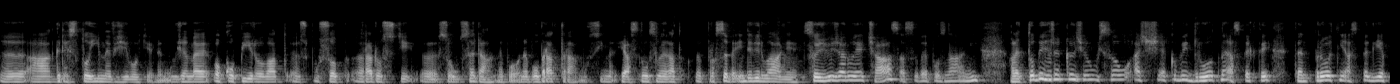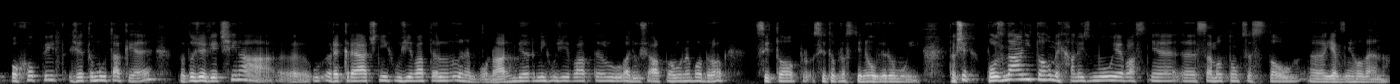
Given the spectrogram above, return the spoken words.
eh, a kde stojíme v životě. Nemůžeme okopírovat eh, způsob radosti eh, souseda nebo, nebo bratra. Musíme jasnou musíme dát pro sebe individuálně, což vyžaduje čas a sebe poznání, ale to bych řekl, že už jsou až jakoby druhotné aspekty. Ten prvotní aspekt je pochopit, že tomu tak je, protože většina rekreačních uživatelů nebo nadměrných uživatelů, ať už alkoholu nebo drog, si to, si to prostě neuvědomují. Takže poznání toho mechanismu je vlastně samotnou cestou, jak jak z něho ven.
